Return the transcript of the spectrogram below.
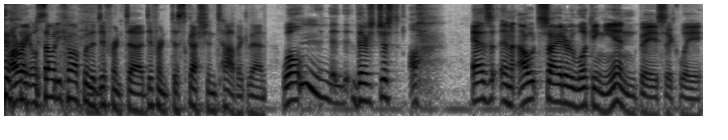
All right, well, somebody come up with a different uh, different discussion topic then. well, uh, there's just uh, as an outsider looking in, basically,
